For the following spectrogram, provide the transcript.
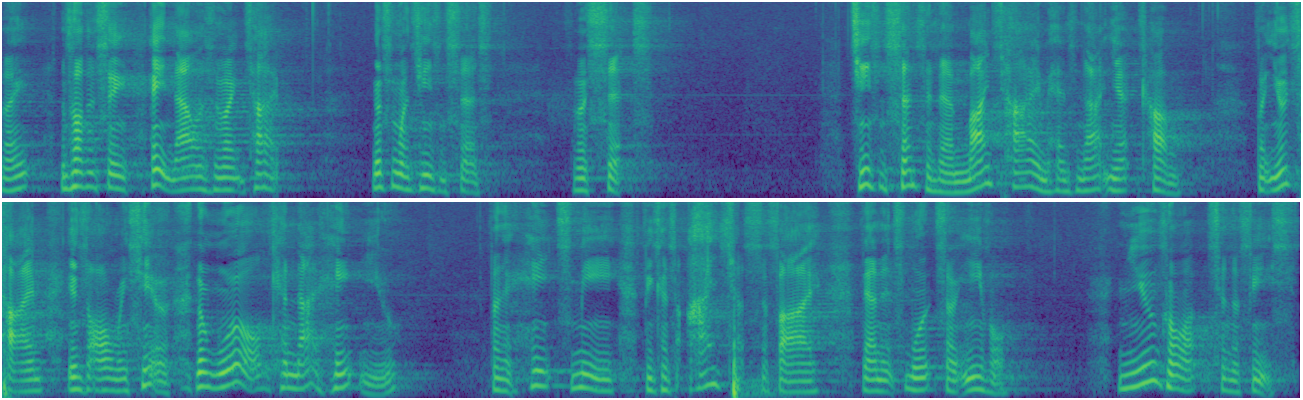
right? The brother's saying, hey, now is the right time. Listen what Jesus says. Verse 6. Jesus said to them, My time has not yet come, but your time is always here. The world cannot hate you, but it hates me because I testify that its works are evil. You go up to the feast.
